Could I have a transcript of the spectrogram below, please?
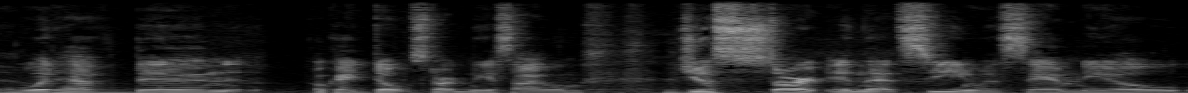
would have been okay. Don't start in the asylum. Just start in that scene with Sam Neill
